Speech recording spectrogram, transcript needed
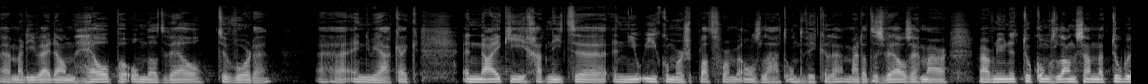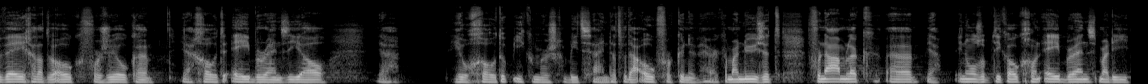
uh, maar die wij dan helpen om dat wel te worden. Uh, en ja, kijk, een Nike gaat niet uh, een nieuw e-commerce platform bij ons laten ontwikkelen, maar dat is wel zeg maar waar we nu in de toekomst langzaam naartoe bewegen, dat we ook voor zulke ja, grote A-brands die al ja, heel groot op e-commerce gebied zijn, dat we daar ook voor kunnen werken. Maar nu is het voornamelijk uh, ja, in onze optiek ook gewoon A-brands, maar die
